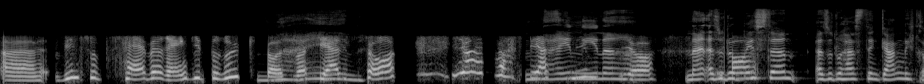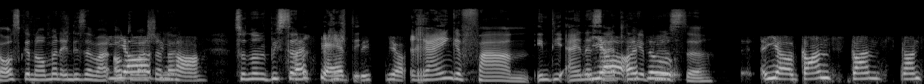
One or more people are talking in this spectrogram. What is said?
äh, Windschutzscheibe reingedrückt. Das war sehr Nein. schock. Ja, es war sehr Nein, schlimm. Nina. Ja, Nein, also du Ja. bist dann, also du hast den Gang nicht rausgenommen in dieser Wa- ja Autowaschanlage, genau. sondern du bist War dann richtig ja. reingefahren in die eine seitliche also- Bürste. Ja, ganz, ganz, ganz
